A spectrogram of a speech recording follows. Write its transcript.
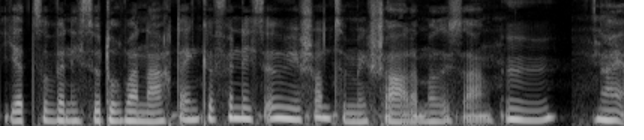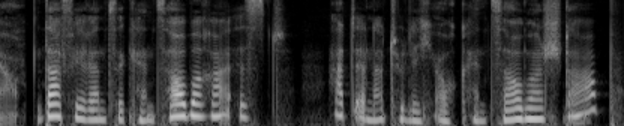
jetzt so, wenn ich so drüber nachdenke, finde ich es irgendwie schon ziemlich schade, muss ich sagen. Mhm. Naja, da Firenze kein Zauberer ist, hat er natürlich auch keinen Zauberstab,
